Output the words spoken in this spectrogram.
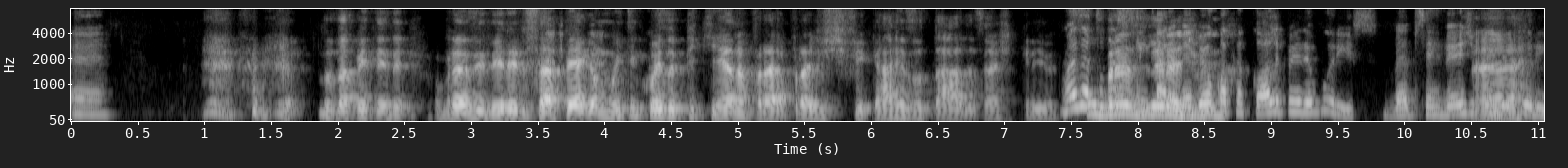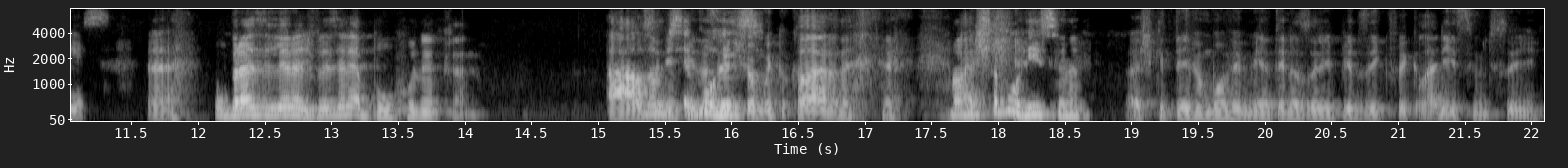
É. Não dá para entender. O brasileiro ele se apega muito em coisa pequena para justificar resultados. Eu acho incrível. Mas é tudo o brasileiro assim, cara. Bebeu Coca-Cola e perdeu por isso. Bebe cerveja e é. perdeu por isso. É. O brasileiro, às vezes, ele é burro, né, cara? Ah, os Olimpíadas deixou muito claro, né? Mas isso é burrice, né? Acho que teve um movimento aí nas Olimpíadas aí que foi claríssimo disso aí.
